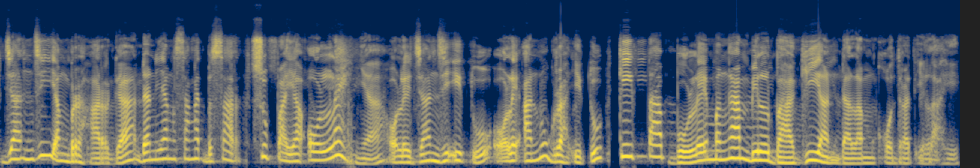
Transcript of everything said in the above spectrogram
Janji yang berharga dan yang sangat besar. Supaya olehnya, oleh janji itu, oleh anugerah itu, kita boleh mengambil bagian dalam kodrat kodrat ilahi.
